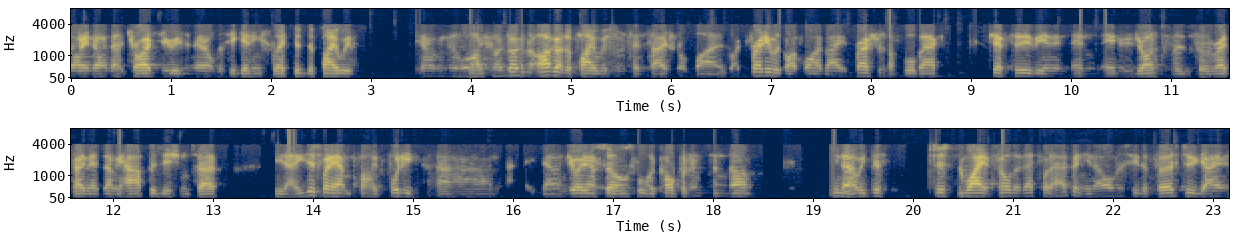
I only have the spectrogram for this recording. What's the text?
'99 that Tri Series, and then obviously getting selected to play with, you know, the likes. I got I got to play with some sensational players. Like Freddie was my five eight, Brash was my fullback, Geoff Toovey and, and Andrew Johns for sort of rotating that dummy half position. So, you know, he just went out and played footy. Um, you know, enjoyed ourselves, full of confidence, and um, you know, we just just the way it felt that that's what happened. You know, obviously the first two games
